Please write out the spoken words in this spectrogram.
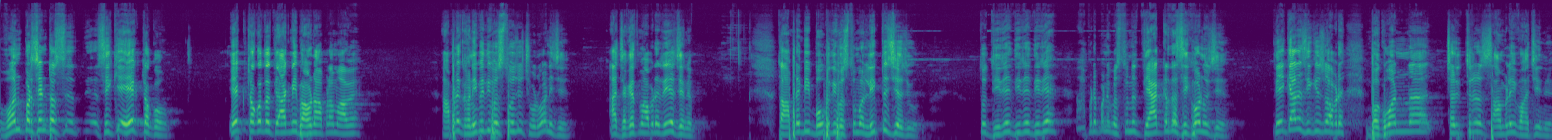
વન પર્સન્ટ તો શીખીએ એક ટકો. એક ટકો તો ત્યાગની ભાવના આપણામાં આવે. આપણે ઘણી બધી વસ્તુઓ જે છોડવાની છે આ જગતમાં આપણે રહીએ છીએ ને, તો આપણે બી બહુ બધી વસ્તુમાં લિપ્ત છીએ હજુ. તો ધીરે ધીરે ધીરે આપણે પણ એ વસ્તુને ત્યાગ કરતાં શીખવાનું છે. તે ક્યારે શીખીશું આપણે? ભગવાનના ચરિત્ર સાંભળી વાંચીને.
